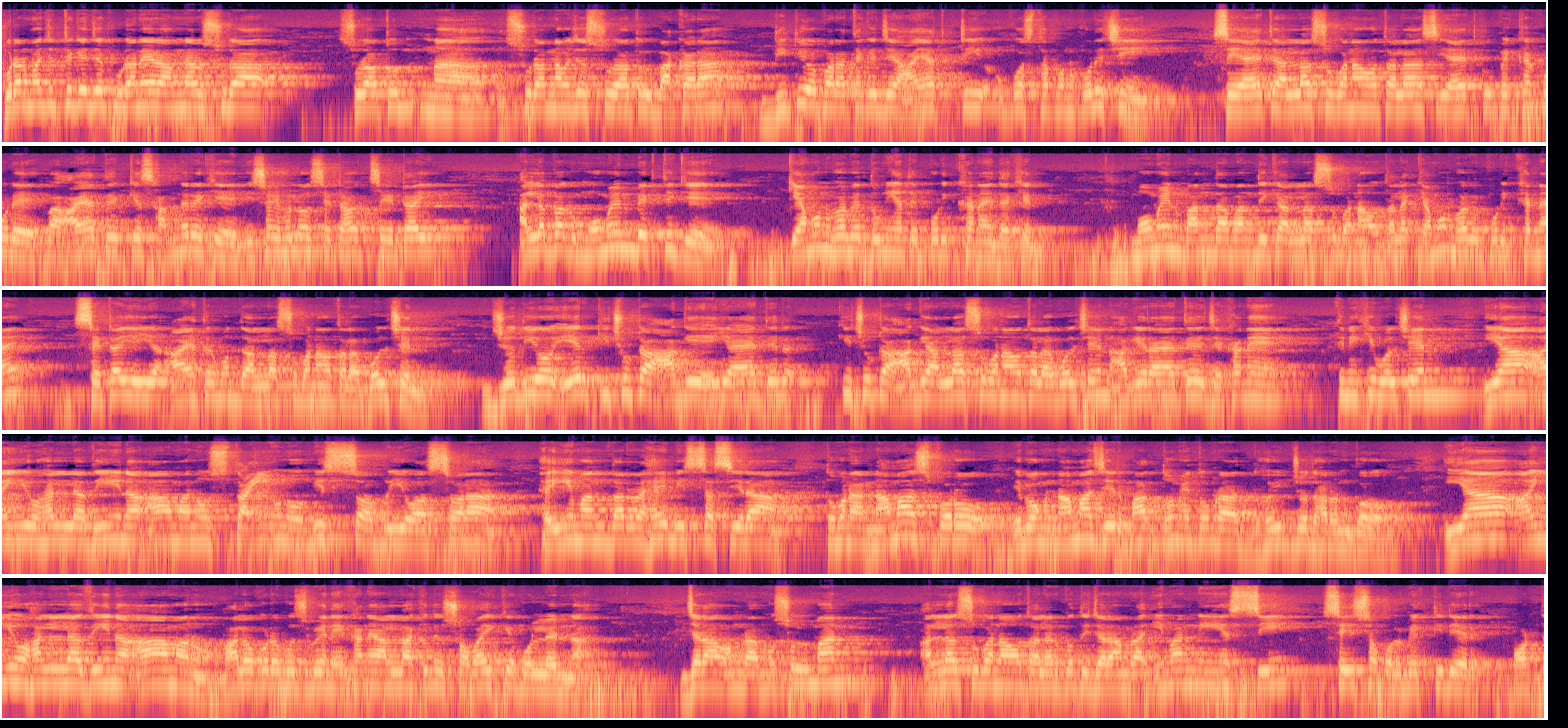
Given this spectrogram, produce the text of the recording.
কোরআন মাজিদ থেকে যে কোরআনের আপনার সুরা সুরাতুল সুরার নামে যে সুরাতুল বাকারা, দ্বিতীয় পাড়া থেকে যে আয়াতটি উপস্থাপন করেছি, সেই আয়াতে আল্লাহ সুবানাওতালা সেই আয়াতকে উপেক্ষা করে বা আয়াতকে সামনে রেখে বিষয় হলো সেটা হচ্ছে এটাই আল্লাপাক মোমেন ব্যক্তিকে কেমনভাবে দুনিয়াতে পরীক্ষা নেয় দেখেন। মোমেন বান্দা বান্দিকে আল্লাহ সুবানাওতালা কেমনভাবে পরীক্ষা নেয়, সেটাই এই আয়াতের মধ্যে আল্লাহ সুবানাওতালা বলছেন। যদিও এর কিছুটা আগে এই আয়াতের কিছুটা আগে আল্লাহ সুবানাওতালা বলছেন, আগের আয়াতে যেখানে তিনি কি বলছেন? ইয়া আইয়ুহাল্লাদিন আমানুস্তাইনু বিশ্বব্রিয় আসরা হে ইমানদার হে বিশ্বাসীরা, তোমরা নামাজ পড়ো এবং নামাজের মাধ্যমে তোমরা ধৈর্য ধারণ করো। ইয়া আইয়ুহাল্লাদিন আমানু, ভালো করে বুঝবেন, এখানে আল্লাহ কিন্তু সবাইকে বললেন না। যারা আমরা মুসলমান আল্লাহ সুবানাও তালার প্রতি যারা আমরা ইমান নিয়ে এসেছি সেই সকল ব্যক্তিদের অর্থাৎ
